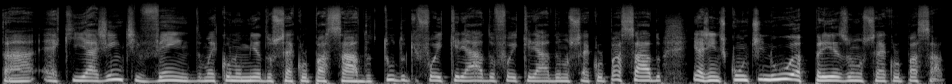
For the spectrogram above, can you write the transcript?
tá? É que a gente vem de uma economia do século passado. Tudo que foi criado foi criado no século passado e a gente continua preso no século passado.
